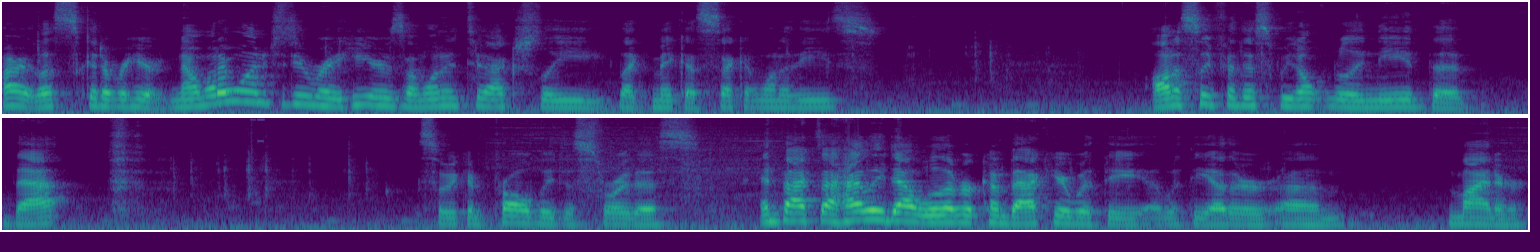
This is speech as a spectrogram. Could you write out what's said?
Alright, let's get over here. Now, what I wanted to do right here is I wanted to actually, like, make a second one of these. Honestly, for this, we don't really need the that. so we can probably destroy this. In fact, I highly doubt we'll ever come back here with the with the other um, miner.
